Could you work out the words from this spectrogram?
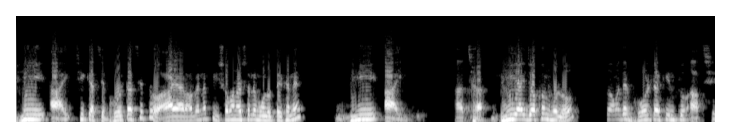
ভি আই। ঠিক আছে, ভোল্ট আছে তো? আই আর হবে না, পি সমান আসলে মূলত এখানে ভি আই। আচ্ছা ভি আই যখন হলো, তো আমাদের ভোল্টটা কিন্তু আছে।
